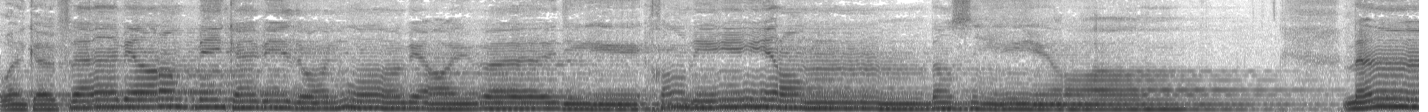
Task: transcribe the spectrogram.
وكفى بربك بذنوب عباده خبيرا بصيرا من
